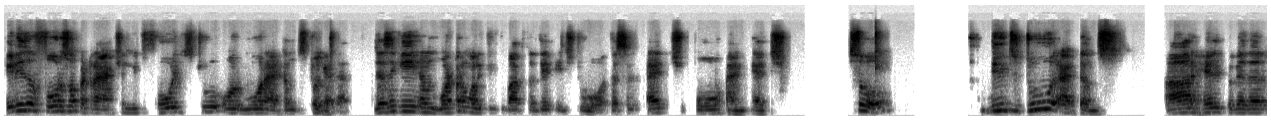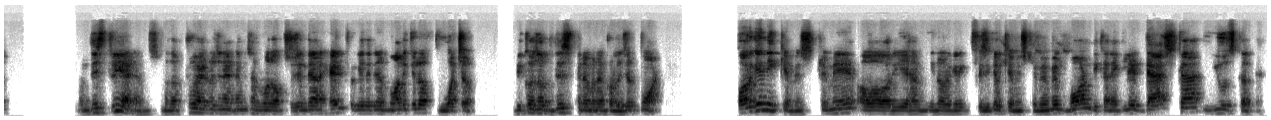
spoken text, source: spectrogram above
it is a force of attraction which holds two or more atoms together. जैसे कि हम वाटर मॉलिक्यूल की बात करते हैं H2O, this is HO and H. So these two atoms are held together. These three atoms, मतलब two hydrogen atoms and one oxygen, they are held together in a molecule of water because of this phenomenon called as a bond. Organic chemistry में और ये हम इनऑर्गेनिक फ़िज़िकल केमिस्ट्री में बॉन्ड दिखाने के लिए डैश का यूज़ करते हैं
